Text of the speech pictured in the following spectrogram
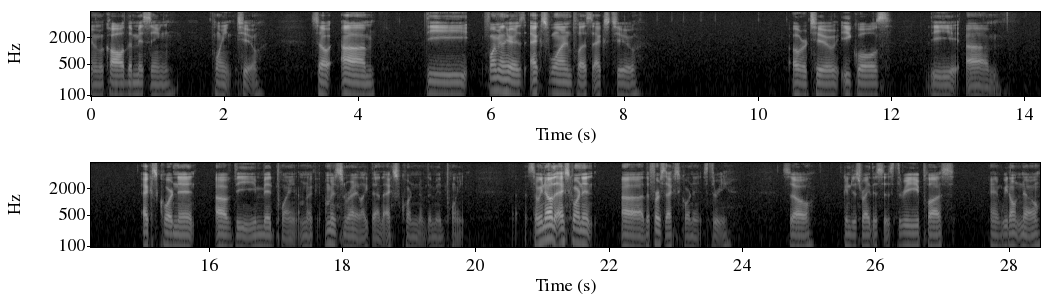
and we'll call the missing point two. So um, the formula here is x1 plus x2 over 2 equals the um, x coordinate of the midpoint. I'm gonna I'm just gonna write it like that. The x coordinate of the midpoint. So we know the x coordinate, uh, the first x coordinate is three. So we can just write this as three plus, and we don't know.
